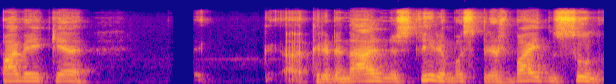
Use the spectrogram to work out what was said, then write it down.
paveikė kriminalinius tyrimus prieš Biden sūnų,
